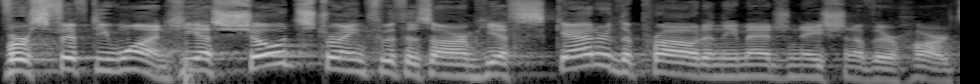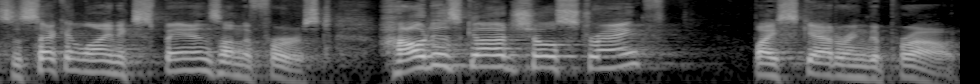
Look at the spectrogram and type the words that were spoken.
Verse 51 He hath showed strength with his arm, he hath scattered the proud in the imagination of their hearts. The second line expands on the first. How does God show strength? By scattering the proud.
